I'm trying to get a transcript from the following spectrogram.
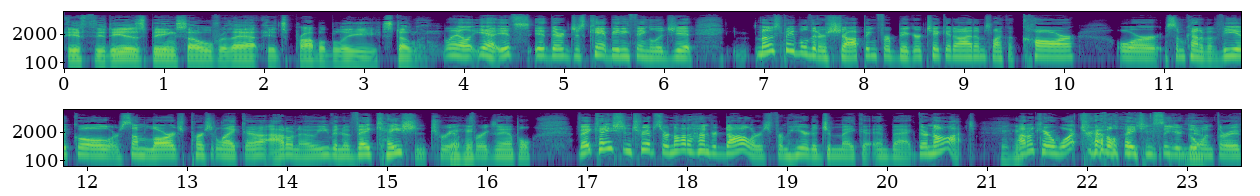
if it is being sold for that, it's probably stolen. Well, yeah, it's it, there just can't be anything legit. Most people that are shopping for bigger ticket items like a car or some kind of a vehicle or some large purchase like uh, I don't know, even a vacation trip, mm-hmm. for example. Vacation trips are not a $100 from here to Jamaica and back. They're not. Mm-hmm. I don't care what travel agency you're going yeah. through.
